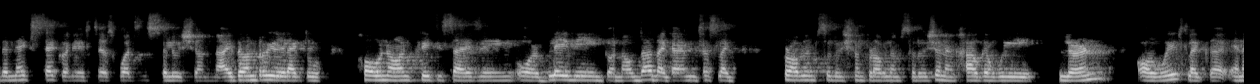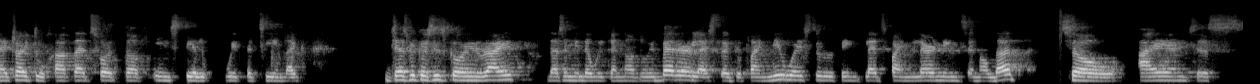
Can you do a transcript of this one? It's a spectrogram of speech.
the next second, is just what's the solution. I don't really like to hone on criticizing or blaming and all that. Like I'm just like problem solution problem solution and how can we learn always like uh, and i try to have that sort of instill with the team like just because it's going right doesn't mean that we cannot do it better let's try to find new ways to do things let's find learnings and all that so i am just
